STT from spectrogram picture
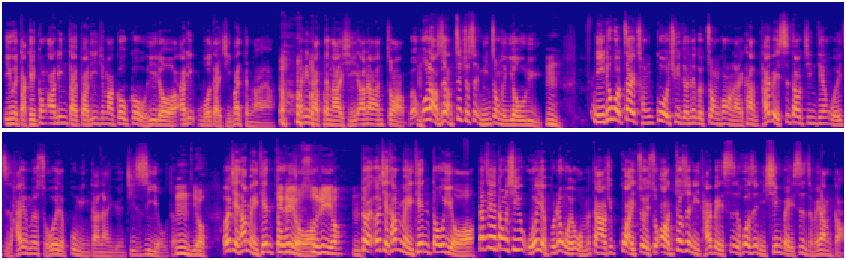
因为大家讲啊，恁台北你起码够够有去咯，啊，你无代志卖登来啊，啊，你那登来时安那安怎？我老实讲，这就是民众的忧虑。嗯。你如果再从过去的那个状况来看，台北市到今天为止还有没有所谓的不明感染源？其实是有的，嗯，有，而且他每天都有事例哦，对，而且他每天都有哦。那这些东西我也不认为我们大家去怪罪说哦，就是你台北市或者你新北市怎么样搞。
